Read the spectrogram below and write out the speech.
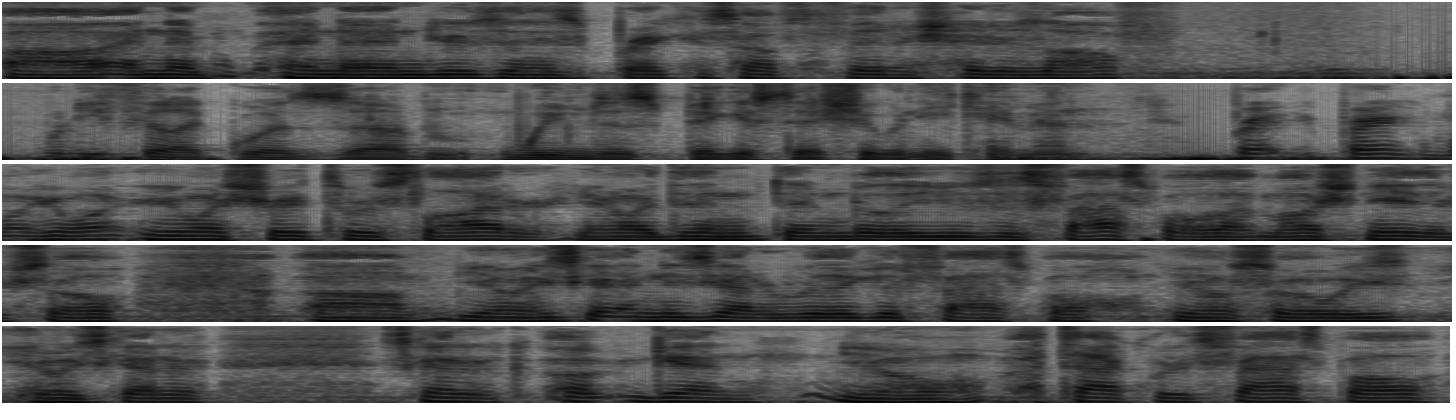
uh, and then and then using his breaking stuff to finish hitters off. What do you feel like was um, Weems' biggest issue when he came in? Break, break, he went, he went straight to his slider. You know, he didn't didn't really use his fastball that much neither. So, um, you know, he's got and he's got a really good fastball. You know, so he's you know he's got to he's got to again you know attack with his fastball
